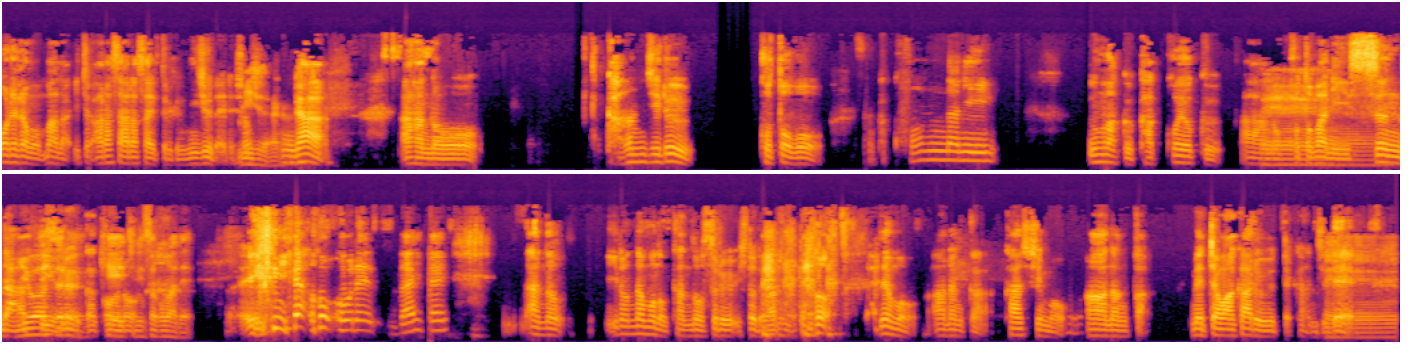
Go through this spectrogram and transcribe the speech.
俺らもまだ一応荒さ荒さ言ってるけど20代でしょ？20代。が、あの、感じることを、なんかこんなにうまくかっこよく、あの、えー言葉に済んだっていう、な言わせるんかこに、そこまで。いや、お俺、大体、あの、いろんなものを感動する人ではあるんだけど、でも、あ、なんか、歌詞も、あ、なんか、めっちゃわかるって感じで、え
